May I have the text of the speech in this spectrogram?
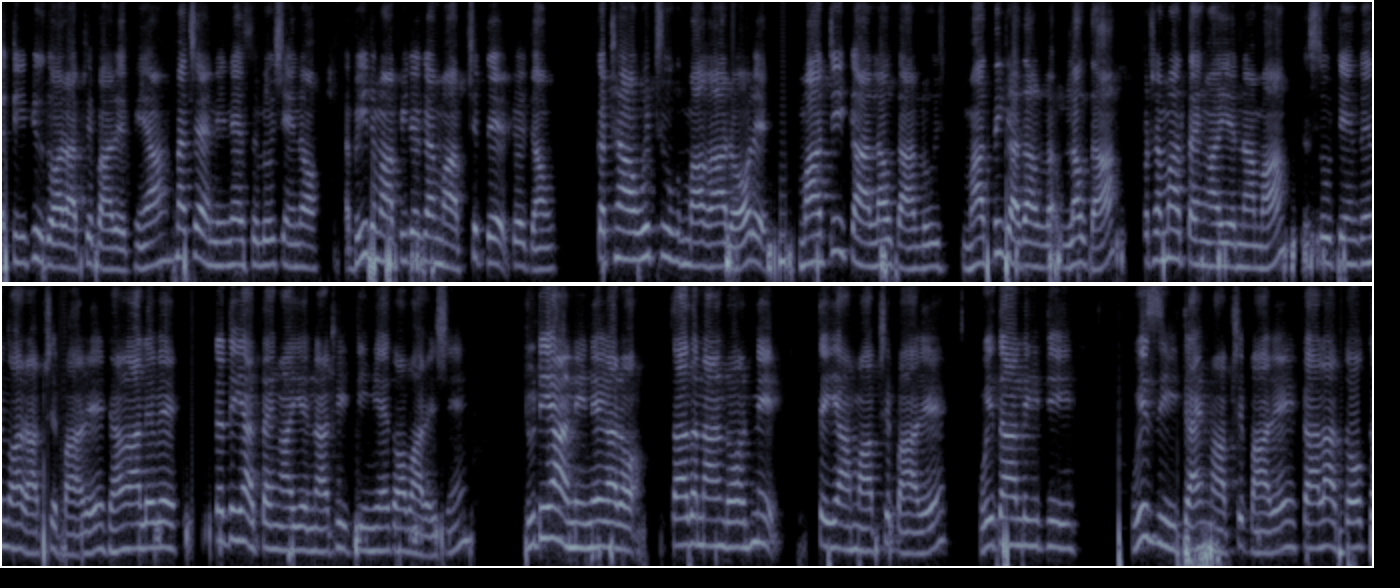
အတီးပြုသွားတာဖြစ်ပါတယ်ခင်ဗျာမှတ်ချက်အနေနဲ့ဆိုလို့ရှိရင်တော့အဘိဓမ္မာပိဋကတ်မှာဖြစ်တဲ့အတွက်ကြောင့် ကထာဝိတ္ထုမှာကတော့တဲ့မာတိကာလောက်တာလို့မာတိကာလောက်တာပထမတိုင်ငါရဲ့နာမှာစုတင်သွင်းသွားတာဖြစ်ပါတယ်ဒါကလည်းပဲတတိယတိုင်ငါရဲ့နာထိတည်မြဲသွားပါတယ်ရှင်ဒုတိယအနေနဲ့ကတော့သာသနာတော်နှစ်တရားမှာဖြစ်ပါတယ်ဝေသာလီပြည်ဝိဇီတိုင်းမှာဖြစ်ပါတယ်ကာလတောက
